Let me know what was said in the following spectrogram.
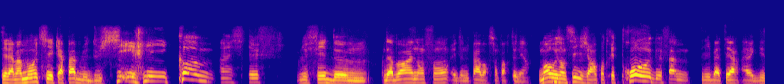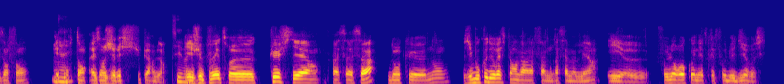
C'est la maman qui est capable de gérer comme un chef le fait de d'avoir un enfant et de ne pas avoir son partenaire. Moi, aux Antilles, j'ai rencontré trop de femmes célibataires avec des enfants et pourtant, elles ont géré super bien. Et je peux être euh, que fier face à ça. Donc, euh, non, j'ai beaucoup de respect envers la femme grâce à ma mère et il faut le reconnaître et faut le dire aussi.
